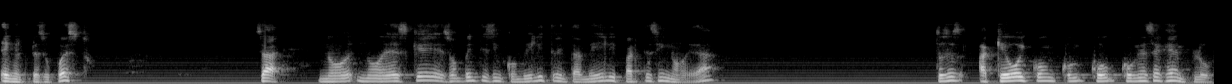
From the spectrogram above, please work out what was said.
en el presupuesto. O sea, no, no es que son 25 mil y 30 mil y parte sin novedad. Entonces, ¿a qué voy con, con, con, ese ejemplo?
